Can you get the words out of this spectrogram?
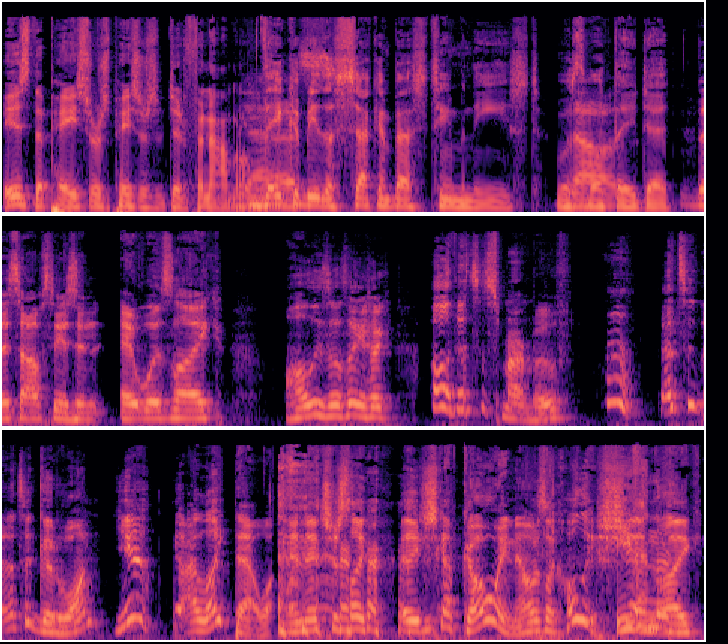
is the Pacers. Pacers did phenomenal. Yeah. they could be the second best team in the East with No, what they did. This offseason, it was like all these other things like, oh, that's a smart move. Huh, that's that's a, that's a good one. Yeah, yeah, I like that one. And it's just like they just kept going. I was like, holy shit! Even the- like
